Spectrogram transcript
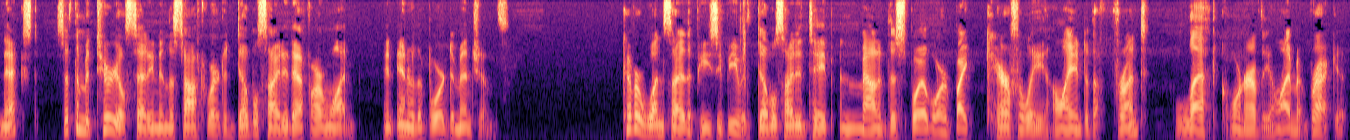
Next, set the material setting in the software to double-sided FR1 and enter the board dimensions. Cover one side of the PCB with double-sided tape and mount it to the spoil board by carefully aligning to the front left corner of the alignment bracket.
